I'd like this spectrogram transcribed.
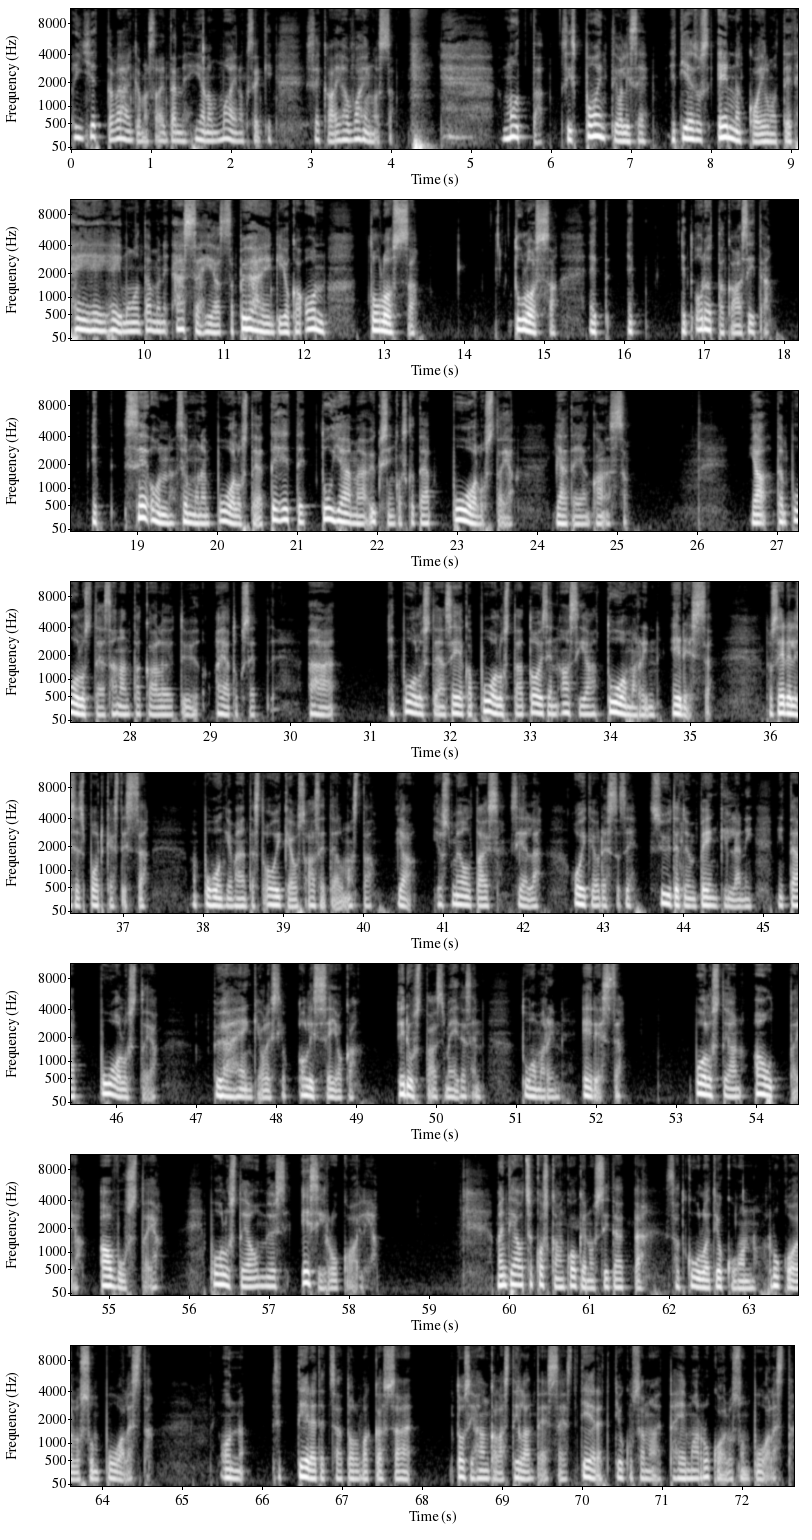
Ai että, vähänkö mä sain tänne hienon mainoksenkin sekaan ihan vahingossa. Mutta siis pointti oli se, että Jeesus ennakko ilmoitti, että hei, hei, hei, mulla on tämmöinen ässähiassa pyhähenki, joka on tulossa, tulossa, että et, et odottakaa sitä. Että se on semmoinen puolustaja. Te ette tuu jäämään yksin, koska tämä puolustaja jää teidän kanssa. Ja tämän puolustajasanan takaa löytyy ajatukset, että puolustajan se, joka puolustaa toisen asiaa tuomarin edessä – Tuossa edellisessä podcastissa mä puhuinkin vähän tästä oikeusasetelmasta. Ja jos me oltais siellä oikeudessa se syytetyn penkillä, niin, niin tämä puolustaja, pyhä henki, olisi, olisi se, joka edustaisi meitä sen tuomarin edessä. Puolustaja on auttaja, avustaja. Puolustaja on myös esirukoilija. Mä en tiedä, ootko koskaan kokenut sitä, että sä oot kuullut, että joku on rukoillut sun puolesta. On sä tiedät, että sä oot ollut vaikka jossain tosi hankalassa tilanteessa ja sä tiedät, että joku sanoo, että hei mä oon rukoillut sun puolesta.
